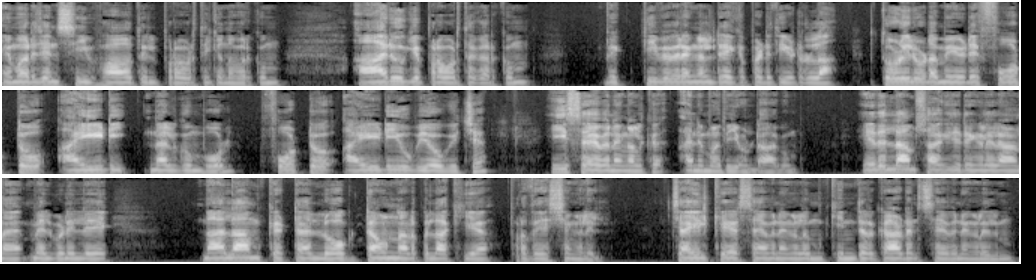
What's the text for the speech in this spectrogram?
എമർജൻസി വിഭാഗത്തിൽ പ്രവർത്തിക്കുന്നവർക്കും ആരോഗ്യ പ്രവർത്തകർക്കും വ്യക്തിവിവരങ്ങൾ രേഖപ്പെടുത്തിയിട്ടുള്ള തൊഴിലുടമയുടെ ഫോട്ടോ ഐ ഡി നൽകുമ്പോൾ ഫോട്ടോ ഐ ഡി ഉപയോഗിച്ച് ഈ സേവനങ്ങൾക്ക് അനുമതിയുണ്ടാകും. ഏതെല്ലാം സാഹചര്യങ്ങളിലാണ് മെൽബണിലെ നാലാം ഘട്ട ലോക്ക്ഡൌൺ നടപ്പിലാക്കിയ പ്രദേശങ്ങളിൽ ചൈൽഡ് കെയർ സേവനങ്ങളും കിൻഡർ ഗാർഡൻ സേവനങ്ങളിലും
